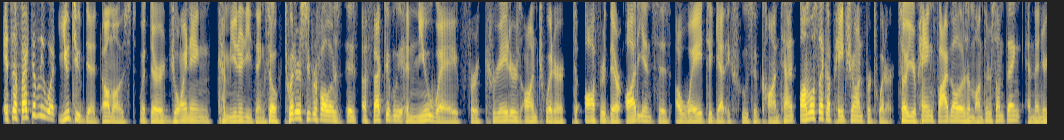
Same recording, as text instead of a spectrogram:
It's effectively what YouTube did almost with their joining community thing. So Twitter super followers is effectively a new way for creators on Twitter to offer their audiences a way to get exclusive content, almost like a Patreon for Twitter. So you're paying five dollars a month or something, and then you're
